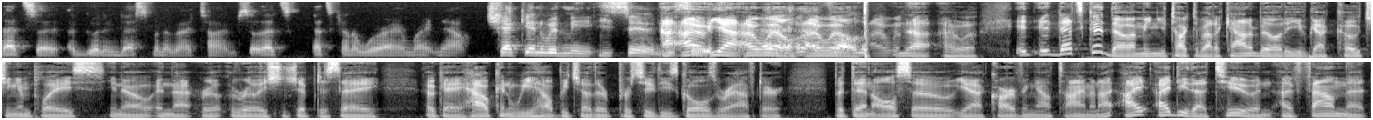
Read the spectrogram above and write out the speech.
that's a, a, good investment of my time. So that's that's kind of where I am right now. Check in with me soon. I, I, yeah, I will. I will. I will. No, I will. It, it, that's good though. I mean, you talked about accountability. You've got coaching in place, you know, in that re- relationship to say, okay, how can we help each other pursue these goals we're after? But then also, yeah, carving out time. And I, I, I do that too. And I've found that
